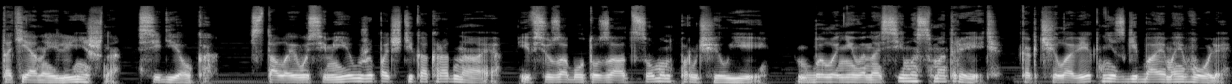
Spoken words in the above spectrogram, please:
Татьяна Ильинична – сиделка. Стала его семье уже почти как родная, и всю заботу за отцом он поручил ей. Было невыносимо смотреть, как человек несгибаемой воли,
